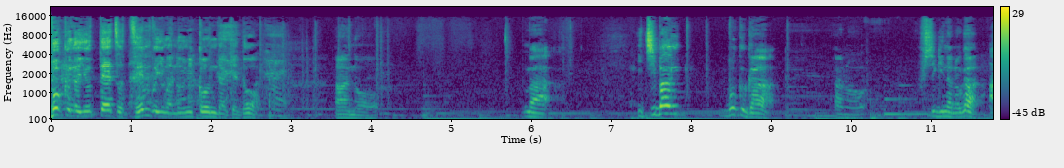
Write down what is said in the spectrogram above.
僕の言ったやつを全部今飲み込んだけどはい。あのまあ一番僕があの不思議なのが明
